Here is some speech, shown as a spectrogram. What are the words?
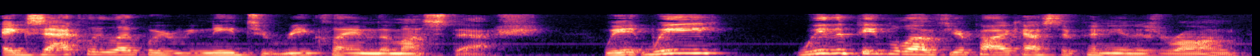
exactly like we need to reclaim the mustache. We we we the people of your podcast opinion is wrong.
